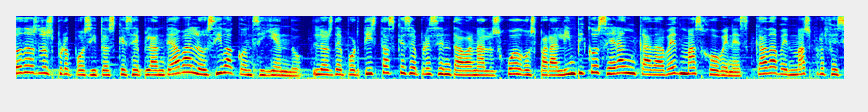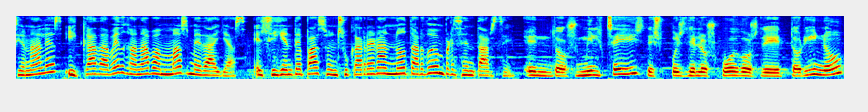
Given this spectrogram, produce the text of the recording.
Todos los propósitos que se planteaba los iba consiguiendo. Los deportistas que se presentaban a los Juegos Paralímpicos eran cada vez más jóvenes, cada vez más profesionales y cada vez ganaban más medallas. El siguiente paso en su carrera no tardó en presentarse. En 2006, después de los Juegos de Torino,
